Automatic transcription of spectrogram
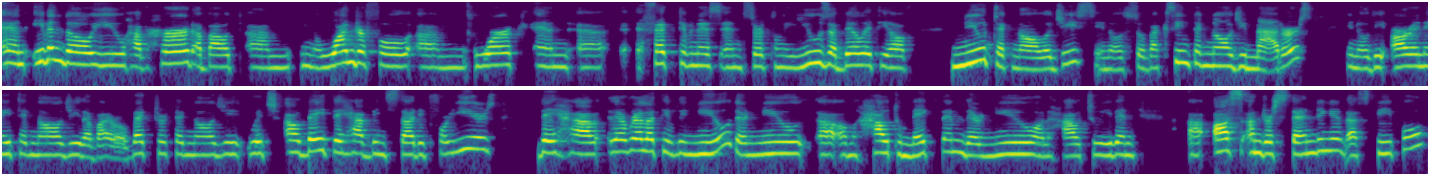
And even though you have heard about um, you know wonderful um, work and uh, effectiveness and certainly usability of new technologies, you know, so vaccine technology matters. You know, the RNA technology, the viral vector technology, which albeit they have been studied for years, they have they're relatively new. They're new uh, on how to make them. They're new on how to even uh, us understanding it as people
